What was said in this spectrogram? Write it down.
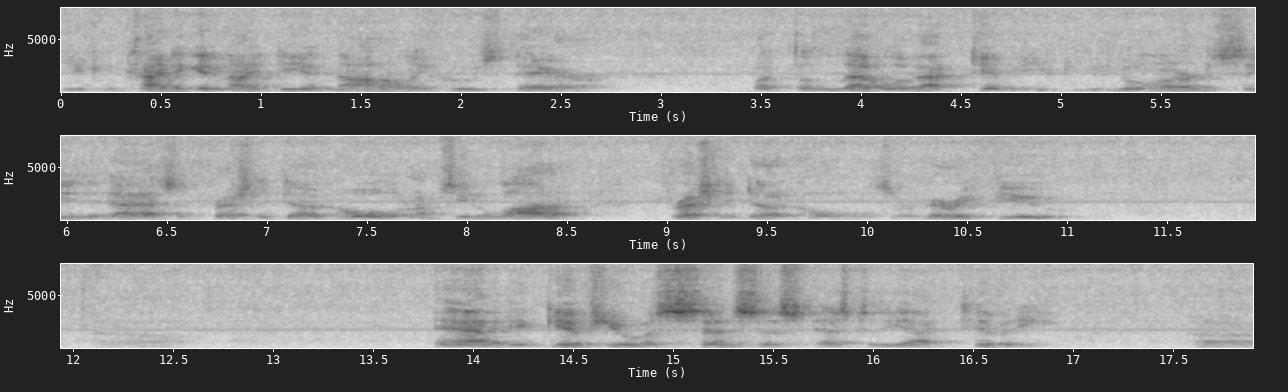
You can kind of get an idea not only who's there, but the level of activity. You, you'll learn to see that "Ah, that's a freshly dug hole, or I'm seeing a lot of freshly dug holes, or very few. Uh, and it gives you a census as to the activity uh,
